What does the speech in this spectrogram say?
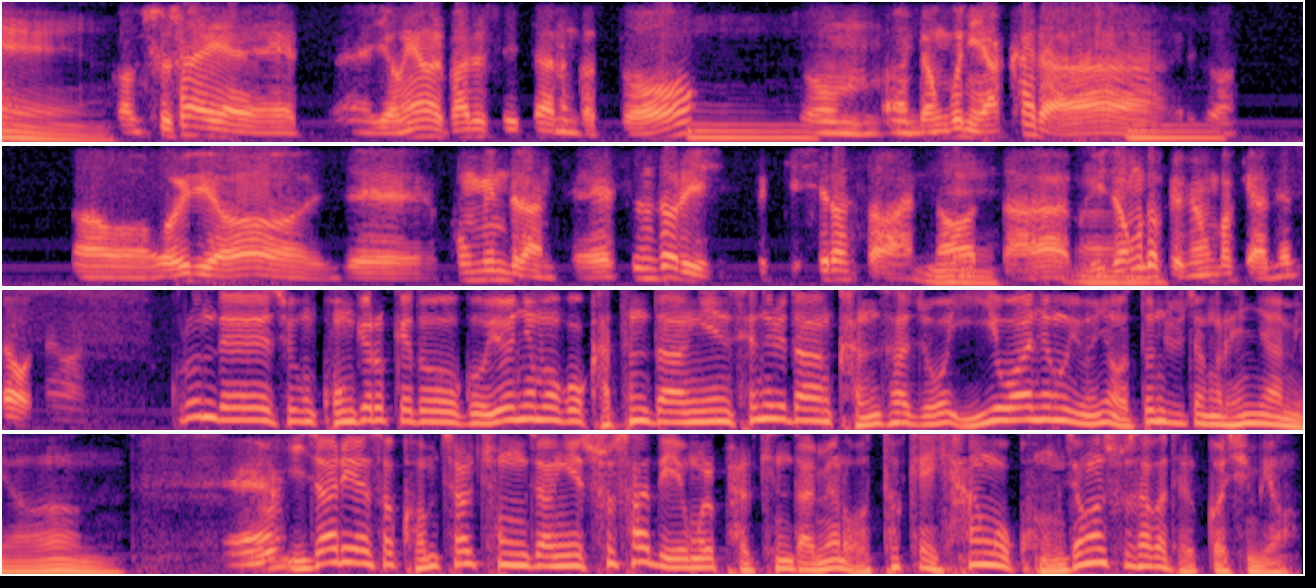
예. 수사에 영향을 받을 수 있다는 것도 음, 좀 어, 명분이 약하다. 음. 그래서 어, 오히려 이제 국민들한테 쓴소리 듣기 싫어서 안 네. 나왔다. 뭐이 아. 정도 변명밖에 안 된다고 생각합니다. 그런데 지금 공교롭게도 그 의원님하고 같은 당인 새누리당 간사죠 이완영 의원이 어떤 주장을 했냐면 네. 이 자리에서 검찰총장이 수사 내용을 밝힌다면 어떻게 향후 공정한 수사가 될 것이며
